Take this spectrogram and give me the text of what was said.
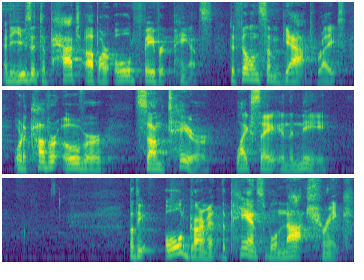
and to use it to patch up our old favorite pants, to fill in some gap, right? Or to cover over some tear, like, say, in the knee. But the old garment, the pants, will not shrink.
